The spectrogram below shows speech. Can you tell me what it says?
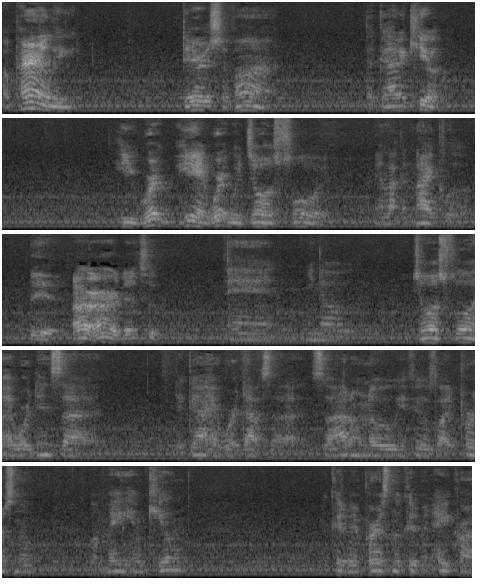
apparently, Derek Chauvin, the guy that killed him, he worked. He had worked with George Floyd in like a nightclub, Yeah. I I heard that too. And you know, George Floyd had worked inside. The guy had worked outside. So I don't know if it was like personal, what made him kill him. It could have been personal. Could have been hate crime.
